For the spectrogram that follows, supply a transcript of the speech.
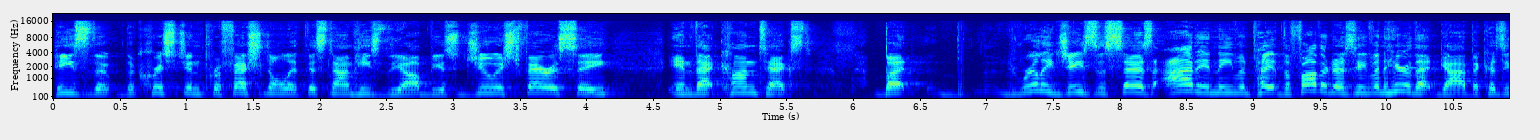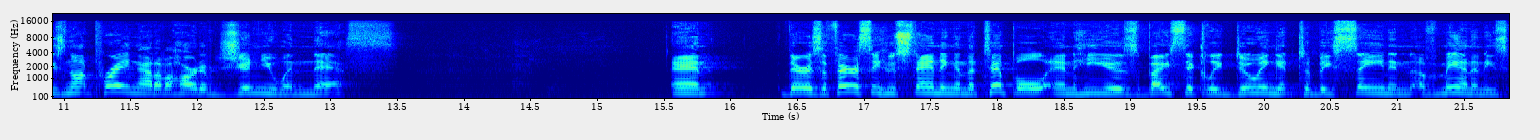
He's the, the Christian professional. At this time, he's the obvious Jewish Pharisee in that context. But really Jesus says, I didn't even pay. The Father doesn't even hear that guy because he's not praying out of a heart of genuineness. And there is a Pharisee who's standing in the temple and he is basically doing it to be seen in, of men and he's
